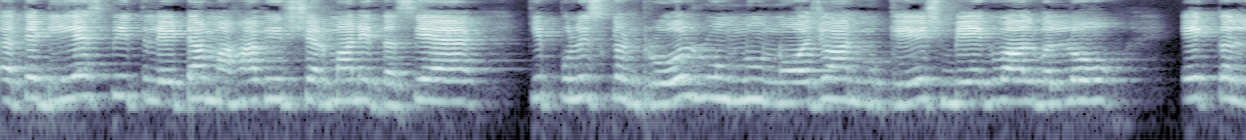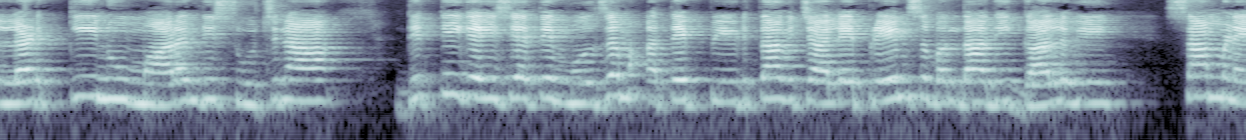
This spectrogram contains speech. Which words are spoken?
ਅਤੇ ਡੀਐਸਪੀ ਤਲੇਟਾ ਮਹਾਵੀਰ ਸ਼ਰਮਾ ਨੇ ਦੱਸਿਆ ਹੈ ਕਿ ਪੁਲਿਸ ਕੰਟਰੋਲ ਰੂਮ ਨੂੰ ਨੌਜਵਾਨ ਮੁਕੇਸ਼ ਮੇਗਵਾਲ ਵੱਲੋਂ ਇੱਕ ਲੜਕੀ ਨੂੰ ਮਾਰਨ ਦੀ ਸੂਚਨਾ ਦਿੱਤੀ ਗਈ ਸੀ ਅਤੇ ਮੁਲਜ਼ਮ ਅਤੇ ਪੀੜਤਾ ਵਿਚਾਲੇ ਪ੍ਰੇਮ ਸੰਬੰਧਾਂ ਦੀ ਗੱਲ ਵੀ ਸਾਹਮਣੇ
